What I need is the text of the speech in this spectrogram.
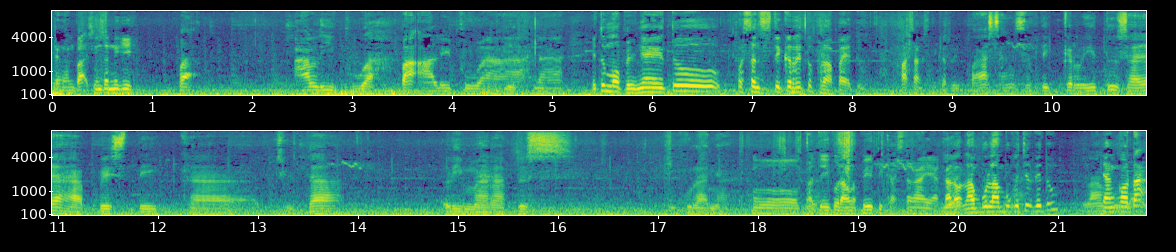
Dengan Pak Sinten niki, Pak Ali Buah Pak Ali Buah. Iya. Nah, itu mobilnya itu pesan stiker itu berapa itu? Pasang stiker itu. pasang stiker itu saya habis 3 juta 500 ukurannya Oh, berarti kurang lebih tiga setengah ya. Kalau Iya. lampu-lampu kecil gitu, Lampu- yang kotak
